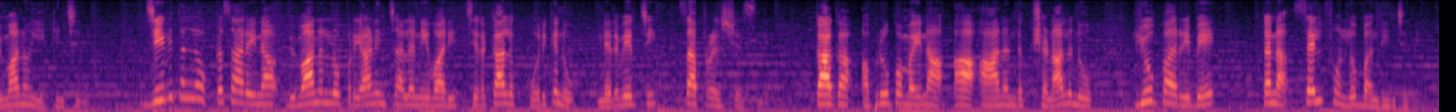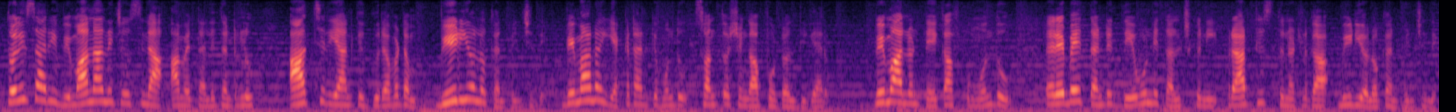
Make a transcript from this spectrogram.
విమానం ఎక్కించింది. జీవితంలో ఒక్కసారైనా విమానంలో ప్రయాణించాలనే వారి చిరకాల కోరికను నెరవేర్చి సర్ప్రైజ్ చేసింది. కాగా అపురూపమైన ఆ ఆనంద క్షణాలను యూపా రిబే తన సెల్ ఫోన్లో బంధించింది. తొలిసారి విమానాన్ని చూసిన ఆమె తల్లిదండ్రులు ఆశ్చర్యానికి గురవడం వీడియోలో కనిపించింది. విమానం ఎక్కడానికి ముందు సంతోషంగా ఫోటోలు దిగారు. విమానం టేకాఫ్కు ముందు రెబే తండ్రి దేవుణ్ణి తలుచుకుని ప్రార్థిస్తున్నట్లుగా వీడియోలో కనిపించింది.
